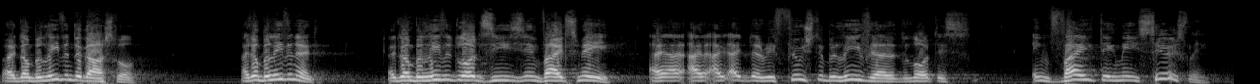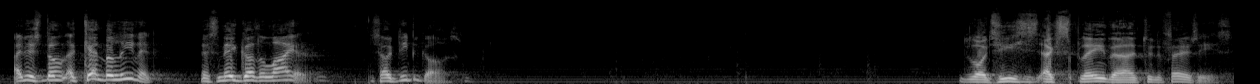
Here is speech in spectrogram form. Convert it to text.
or I don't believe in the gospel. I don't believe in it. I don't believe that Lord Jesus invites me. I, I, I, I refuse to believe that the Lord is inviting me seriously. I just don't, I can't believe it. Let's make God a liar. That's how deep it goes. The Lord Jesus explained that to the Pharisees.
